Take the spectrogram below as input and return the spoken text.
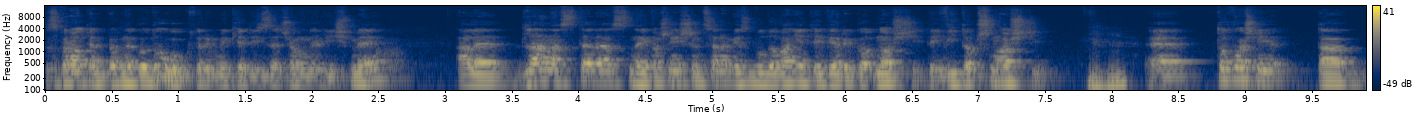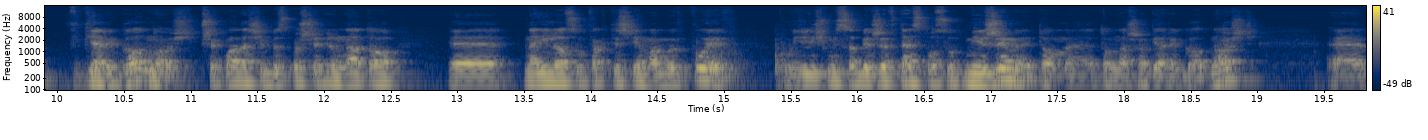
zwrotem pewnego długu, który my kiedyś zaciągnęliśmy, ale dla nas teraz najważniejszym celem jest budowanie tej wiarygodności, tej widoczności. Mhm. To właśnie ta wiarygodność przekłada się bezpośrednio na to, e, na ile osób faktycznie mamy wpływ. Powiedzieliśmy sobie, że w ten sposób mierzymy tą, e, tą naszą wiarygodność. E,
